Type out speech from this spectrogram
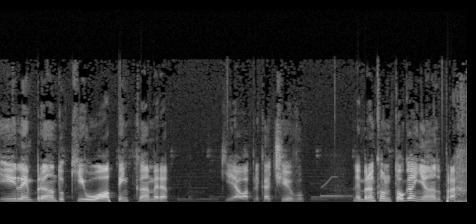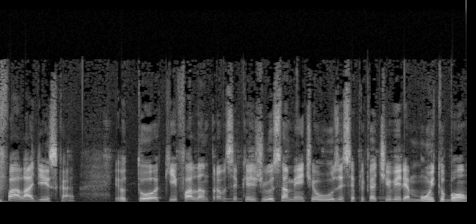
e lembrando que o Open Camera, que é o aplicativo, lembrando que eu não estou ganhando para falar disso, cara. Eu estou aqui falando para você porque justamente eu uso esse aplicativo, ele é muito bom.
